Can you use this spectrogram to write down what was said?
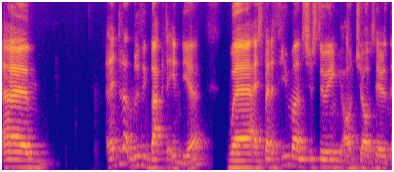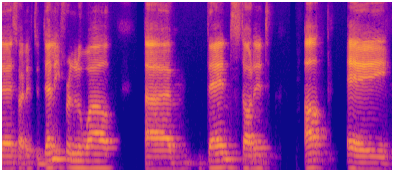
Um, I ended up moving back to India, where I spent a few months just doing odd jobs here and there. So I lived in Delhi for a little while, um, then started up a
